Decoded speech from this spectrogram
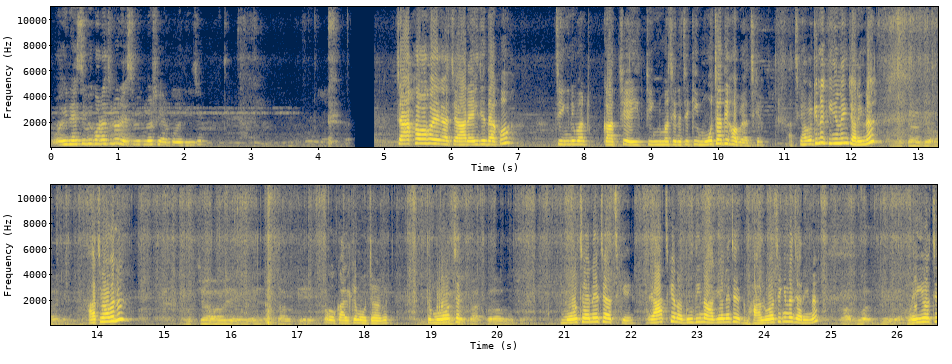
ওই রেসিপি করা ছিল রেসিপিগুলো শেয়ার করে দিয়েছি। চা খাওয়া হয়ে গেছে আর এই যে দেখো চিংড়ি মাছ কাটছে এই চিংড়ি মাছ এনেছে কি মোচা দিয়ে হবে আজকে? আজকে হবে কিনা কি নেই জানি না। আজকে না। আজকে হবে না? ও কালকে মোচা হবে। তো মোচা মোচা এনেছে আজকে। আজকে না দুদিন আগে এনেছে ভালো আছে কিনা জানি না। এই হচ্ছে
